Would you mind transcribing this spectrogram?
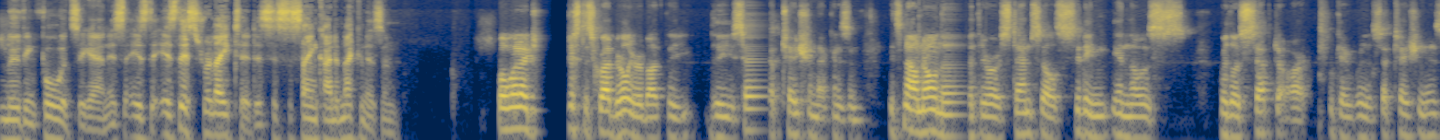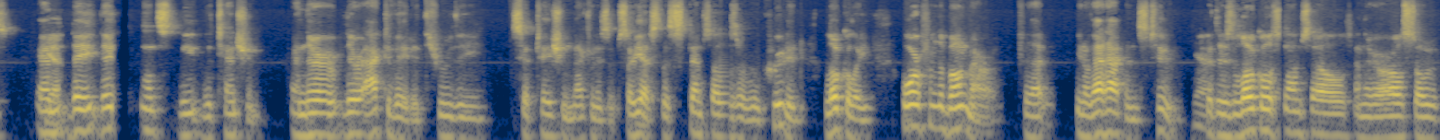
moving forwards again. Is, is, is this related? Is this the same kind of mechanism? Well, what I ju- just described earlier about the the septation mechanism, it's now known that there are stem cells sitting in those where those septa are. Okay, where the septation is, and Yeah. they they sense the the tension, and they're they're activated through the septation mechanism. So yes, the stem cells are recruited locally or from the bone marrow. For that, you know, that happens too. Yeah. But there's local stem cells, and there are also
